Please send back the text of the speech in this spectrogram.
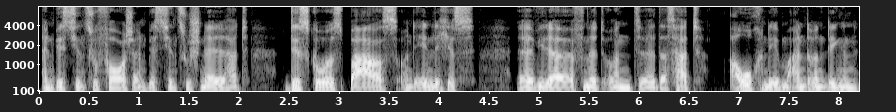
ein bisschen zu forsch, ein bisschen zu schnell, hat Diskos, Bars und ähnliches äh, wieder eröffnet. Und äh, das hat auch neben anderen Dingen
